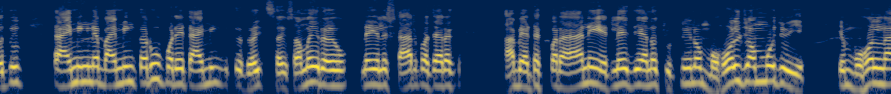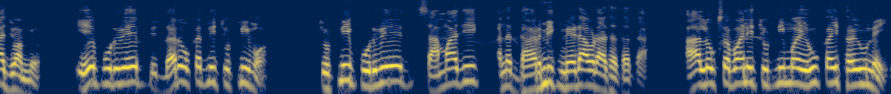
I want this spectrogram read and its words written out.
બધું ટાઈમિંગ ને બાઇમિંગ કરવું પડે. ટાઈમિંગ સમય રહ્યો નહીં, એટલે સ્ટાર પ્રચારક આ બેઠક પર આવ્યા નહીં, એટલે જે એનો ચૂંટણીનો માહોલ જમવો જોઈએ, એ માહોલ ના જામ્યો. એ પૂર્વે દર વખતની ચૂંટણીમાં ચૂંટણી પૂર્વે સામાજિક અને ધાર્મિક મેળાવડા થતા હતા. આ લોકસભાની ચૂંટણીમાં એવું કંઈ થયું નહીં.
